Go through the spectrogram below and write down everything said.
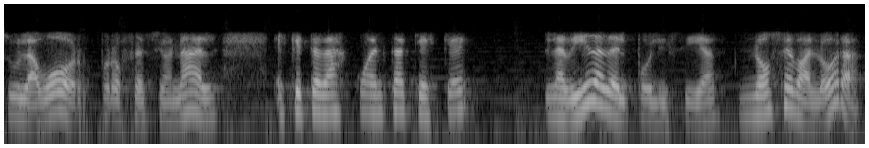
su labor profesional, es que te das cuenta que es que la vida del policía no se valora.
